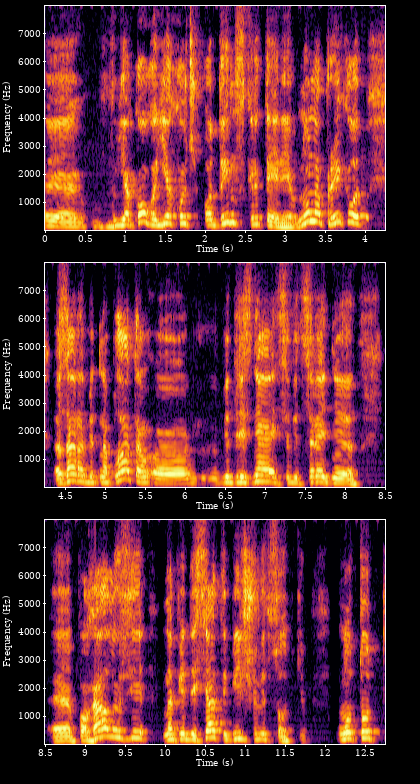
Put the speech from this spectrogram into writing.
е, в якого є хоч один з критеріїв. Ну, наприклад, заробітна плата е, відрізняється від середньої е, по галузі на 50 і більше відсотків. Ну тут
